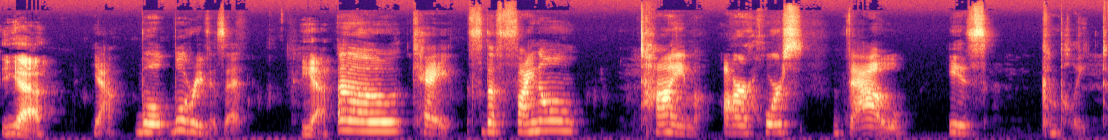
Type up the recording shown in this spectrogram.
Yeah. Yeah, we'll we'll revisit. Yeah. Okay, for the final time, our horse vow is complete.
